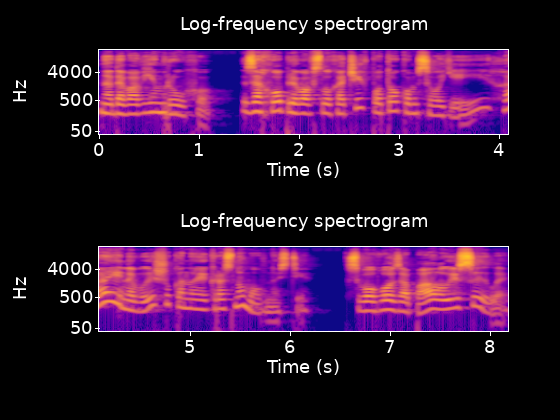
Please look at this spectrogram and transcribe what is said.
надавав їм руху, захоплював слухачів потоком своєї, хай і невишуканої красномовності, свого запалу і сили.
